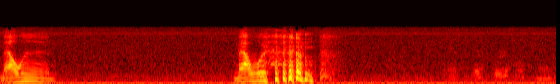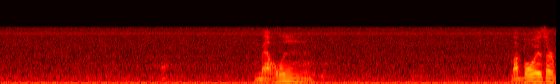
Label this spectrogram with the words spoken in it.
Melon. Melon. Where, where's? Melon. My boys are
